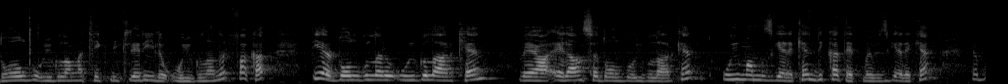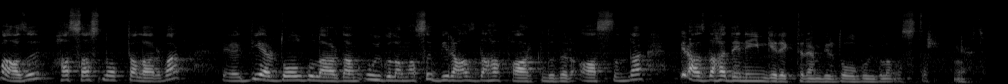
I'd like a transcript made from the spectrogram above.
dolgu uygulama teknikleriyle uygulanır fakat diğer dolguları uygularken veya elanse dolgu uygularken uymamız gereken, dikkat etmemiz gereken e, bazı hassas noktalar var. E, diğer dolgulardan uygulaması biraz daha farklıdır aslında. Biraz daha deneyim gerektiren bir dolgu uygulamasıdır. Evet.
